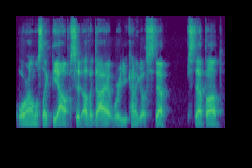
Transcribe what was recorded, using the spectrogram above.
or almost like the opposite of a diet where you kind of go step step up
